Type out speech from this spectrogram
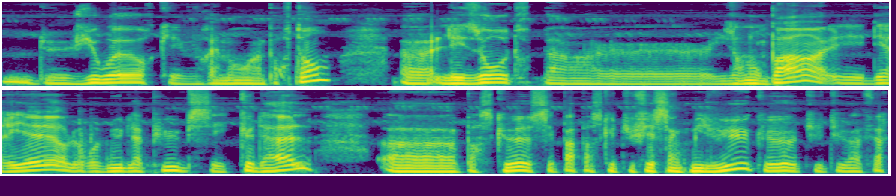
de viewers qui est vraiment important. Euh, les autres, ben, euh, ils en ont pas. Et derrière, le revenu de la pub, c'est que dalle. euh, parce que c'est pas parce que tu fais 5000 vues que tu, tu vas faire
